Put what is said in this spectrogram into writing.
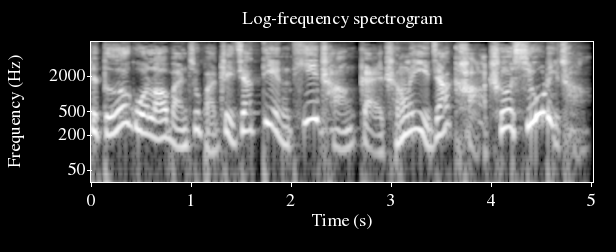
这德国老板就把这家电梯厂改成了一家卡车修理厂。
